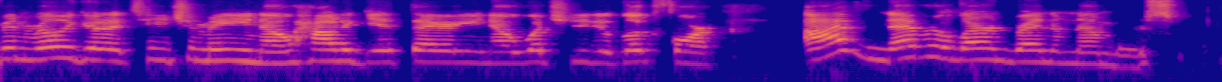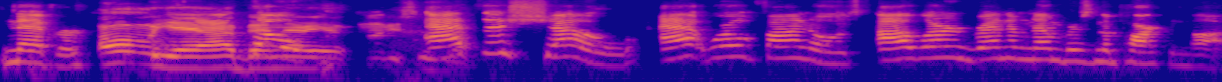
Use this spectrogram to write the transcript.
been really good at teaching me, you know, how to get there, you know, what you need to look for. I've never learned random numbers. Never. Oh yeah, I've been So, there. Obviously, At the show, at World Finals, I learned random numbers in the parking lot.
